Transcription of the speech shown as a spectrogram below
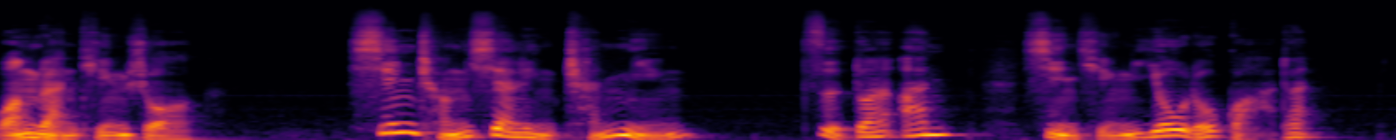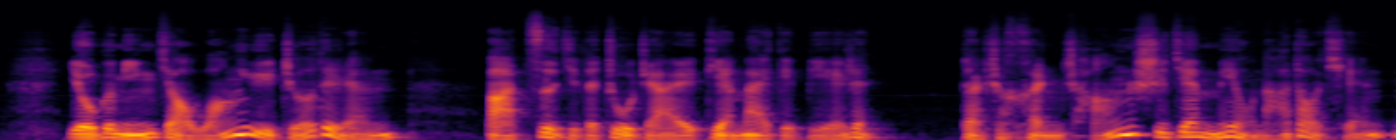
王阮听说，新城县令陈宁，字端安，性情优柔寡断。有个名叫王玉哲的人，把自己的住宅典卖给别人，但是很长时间没有拿到钱。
